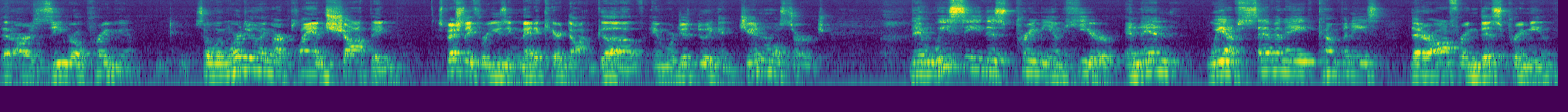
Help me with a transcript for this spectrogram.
that are zero premium. So when we're doing our plan shopping, especially if we're using Medicare.gov and we're just doing a general search, then we see this premium here, and then we have seven, eight companies that are offering this premium,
